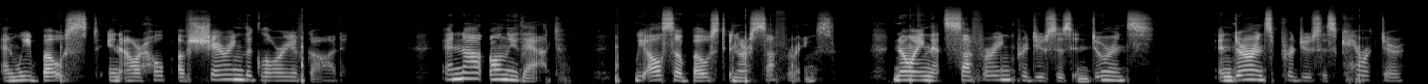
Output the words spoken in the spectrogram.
And we boast in our hope of sharing the glory of God. And not only that, we also boast in our sufferings, knowing that suffering produces endurance, endurance produces character,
